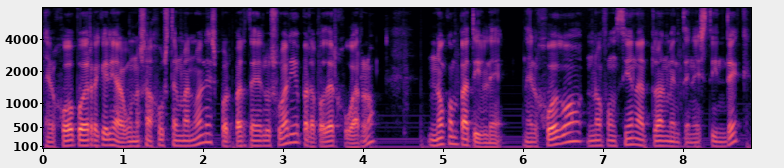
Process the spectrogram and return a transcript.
El juego puede requerir algunos ajustes manuales por parte del usuario para poder jugarlo. No compatible. El juego no funciona actualmente en Steam Deck.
